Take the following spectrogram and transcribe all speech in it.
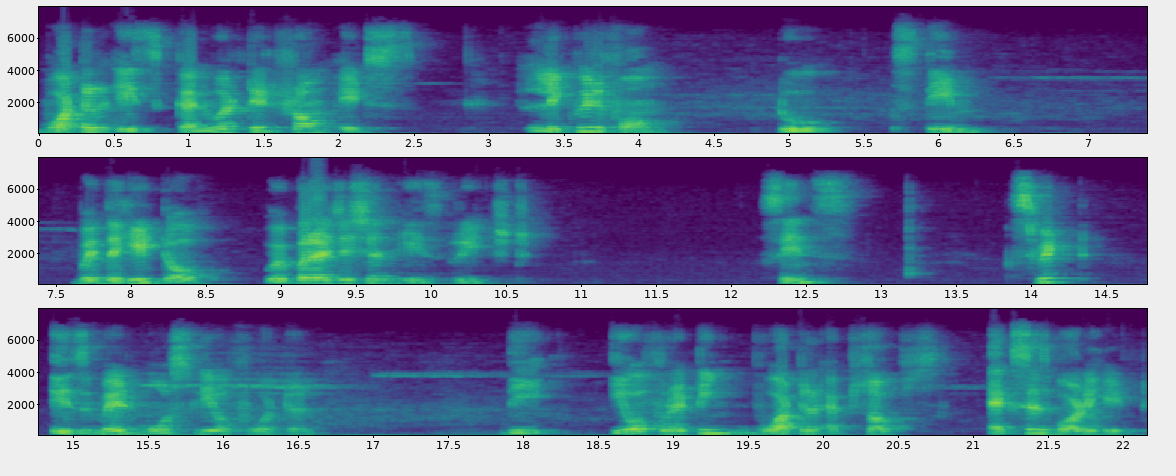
water is converted from its liquid form to steam when the heat of vaporization is reached. Since sweat is made mostly of water, the evaporating water absorbs excess body heat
